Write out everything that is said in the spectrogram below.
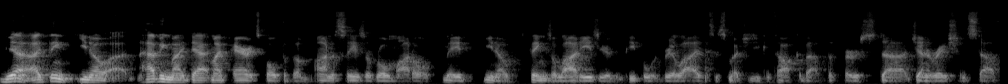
Yeah i think you know uh, having my dad my parents both of them honestly as a role model made you know things a lot easier than people would realize as much as you can talk about the first uh, generation stuff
